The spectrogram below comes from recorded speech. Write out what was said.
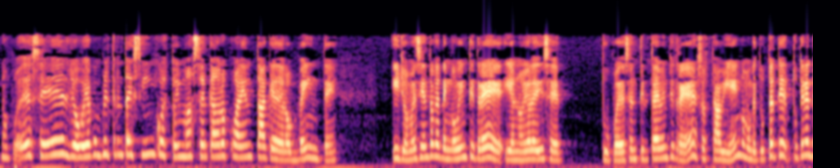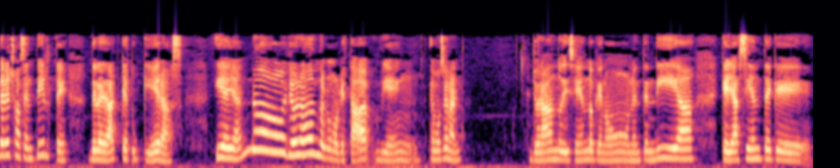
no puede ser, yo voy a cumplir 35, estoy más cerca de los 40 que de los 20 y yo me siento que tengo 23 y el novio le dice, tú puedes sentirte de 23, eso está bien, como que tú, te, tú tienes derecho a sentirte de la edad que tú quieras. Y ella, no, llorando, como que estaba bien emocional, llorando, diciendo que no, no entendía, que ella siente que,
